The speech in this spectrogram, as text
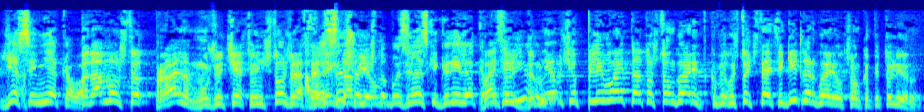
Если некого. Потому что, правильно, мы уже часть уничтожили, А вы остальных слышали, добьем. чтобы Зеленский говорили о Василий, да капитулировании? мне вообще плевать на то, что он говорит. Вы что, считаете, Гитлер говорил, что он капитулирует?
